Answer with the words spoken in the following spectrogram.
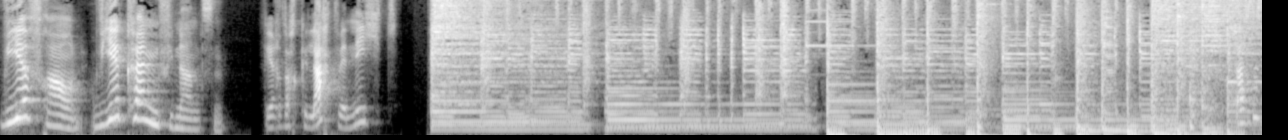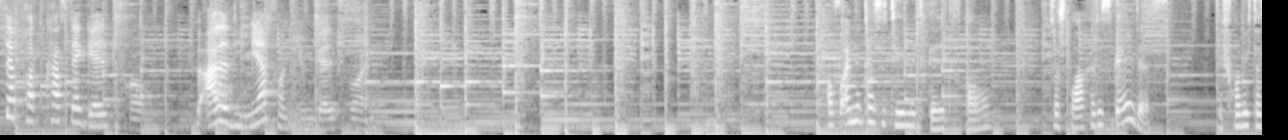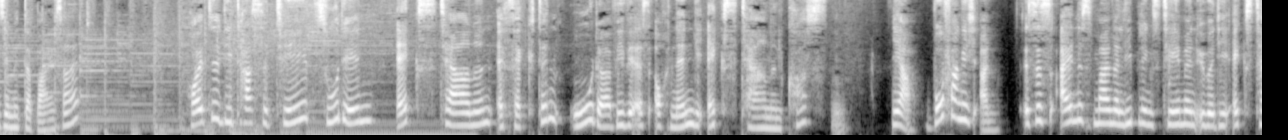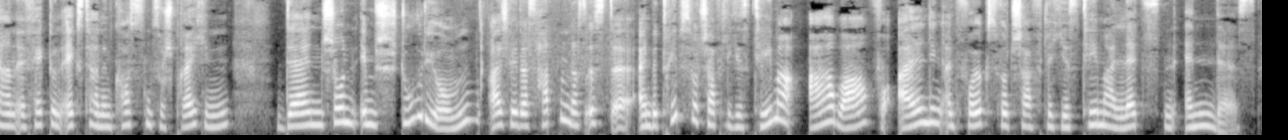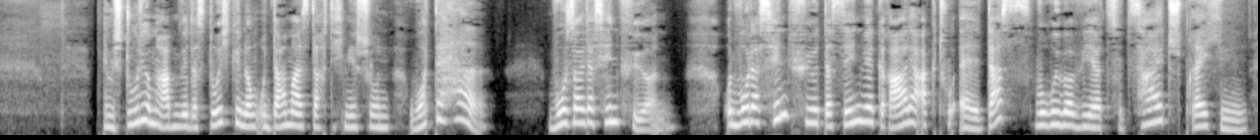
Wir Frauen, wir können Finanzen. Wäre doch gelacht, wenn nicht. Das ist der Podcast der Geldfrau. Für alle, die mehr von ihrem Geld wollen. Auf eine Tasse Tee mit Geldfrau zur Sprache des Geldes. Ich freue mich, dass ihr mit dabei seid. Heute die Tasse Tee zu den externen Effekten oder wie wir es auch nennen, die externen Kosten. Ja, wo fange ich an? Es ist eines meiner Lieblingsthemen, über die externen Effekte und externen Kosten zu sprechen. Denn schon im Studium, als wir das hatten, das ist äh, ein betriebswirtschaftliches Thema, aber vor allen Dingen ein volkswirtschaftliches Thema letzten Endes. Im Studium haben wir das durchgenommen und damals dachte ich mir schon, what the hell? Wo soll das hinführen? Und wo das hinführt, das sehen wir gerade aktuell. Das, worüber wir zurzeit sprechen,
